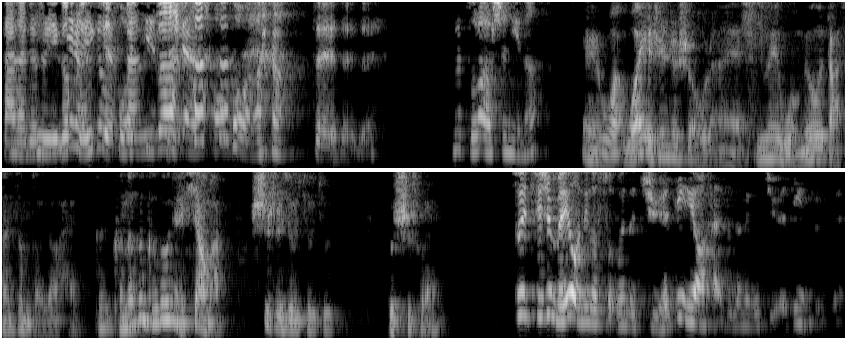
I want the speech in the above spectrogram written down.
大概就是一个很简单的。了。对 对对，那左老师你呢？哎，我我也真的是偶然哎，因为我没有打算这么早要孩子，跟可能跟可可有点像吧，试试就就就就试出来了。所以其实没有那个所谓的决定要孩子的那个决定，对不对？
